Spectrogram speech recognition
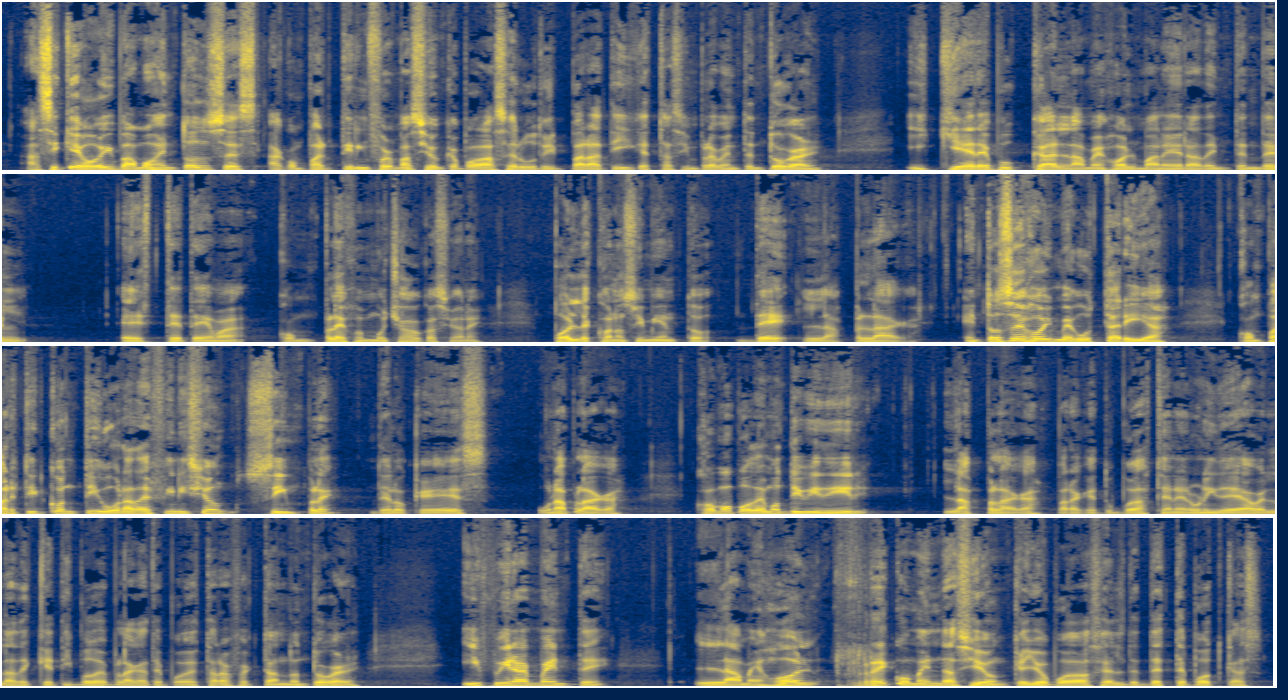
Así que hoy vamos entonces a compartir información que pueda ser útil para ti que estás simplemente en tu hogar y quieres buscar la mejor manera de entender este tema complejo en muchas ocasiones por desconocimiento de las plagas. Entonces hoy me gustaría compartir contigo una definición simple de lo que es una plaga, cómo podemos dividir las plagas para que tú puedas tener una idea, ¿verdad?, de qué tipo de plaga te puede estar afectando en tu hogar. Y finalmente, la mejor recomendación que yo puedo hacer desde este podcast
